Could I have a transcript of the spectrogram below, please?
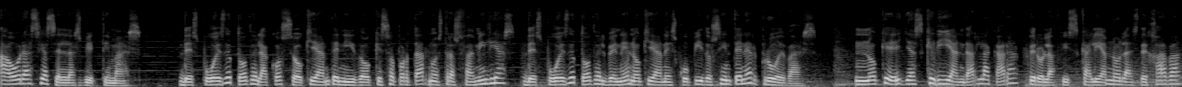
Ahora se hacen las víctimas. Después de todo el acoso que han tenido que soportar nuestras familias, después de todo el veneno que han escupido sin tener pruebas. No que ellas querían dar la cara, pero la fiscalía no las dejaba,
